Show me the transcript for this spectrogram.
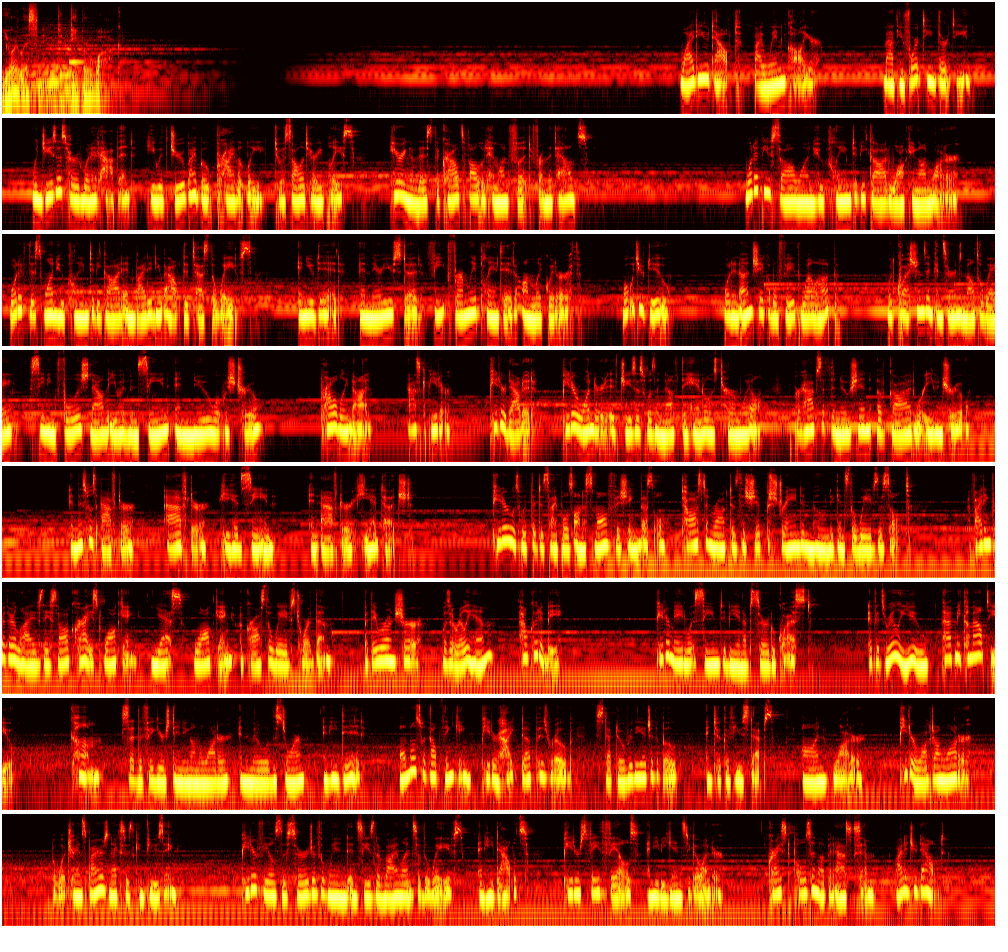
You're listening to Deeper Walk. Why Do You Doubt by Winn Collier. Matthew 14 13. When Jesus heard what had happened, he withdrew by boat privately to a solitary place. Hearing of this, the crowds followed him on foot from the towns. What if you saw one who claimed to be God walking on water? What if this one who claimed to be God invited you out to test the waves? And you did, and there you stood, feet firmly planted on liquid earth. What would you do? Would an unshakable faith well up? Would questions and concerns melt away, seeming foolish now that you had been seen and knew what was true? Probably not. Ask Peter. Peter doubted. Peter wondered if Jesus was enough to handle his turmoil, perhaps if the notion of God were even true. And this was after, after he had seen and after he had touched. Peter was with the disciples on a small fishing vessel, tossed and rocked as the ship strained and moaned against the waves' assault. Fighting for their lives, they saw Christ walking, yes, walking across the waves toward them. But they were unsure. Was it really him? How could it be? Peter made what seemed to be an absurd request. If it's really you, have me come out to you. Come, said the figure standing on the water in the middle of the storm, and he did. Almost without thinking, Peter hiked up his robe, stepped over the edge of the boat, and took a few steps on water. Peter walked on water. But what transpires next is confusing. Peter feels the surge of the wind and sees the violence of the waves, and he doubts. Peter's faith fails, and he begins to go under. Christ pulls him up and asks him, Why did you doubt?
